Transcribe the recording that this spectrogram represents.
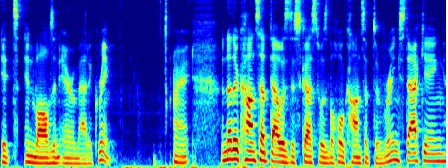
it involves an aromatic ring. All right, another concept that was discussed was the whole concept of ring stacking.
